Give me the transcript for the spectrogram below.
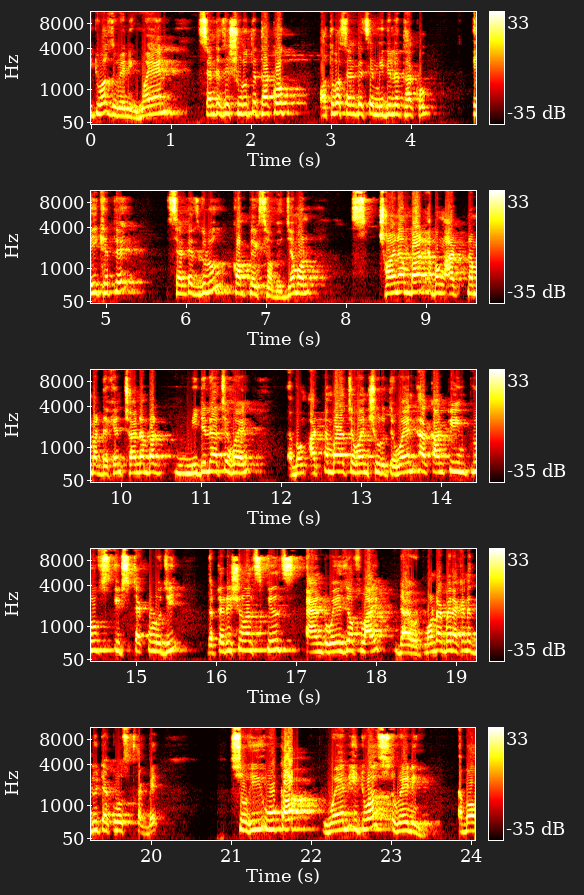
it was raining when সেন্টেন্সের শুরুতে থাকুক অথবা সেন্টেন্সের মিডিলে থাকুক এই ক্ষেত্রে সেন্টেন্সগুলো কমপ্লেক্স হবে। যেমন, ছয় নাম্বার এবং আট নাম্বার দেখেন, ছয় নাম্বার মিডিলে আছে হোয়েন এবং আট নাম্বার আছে হোয়েন শুরুতে। When a country improves its technology the traditional skills and ways of life die out মনে রাখবেন, এখানে দুইটা ক্লোজ থাকবে। So he woke up when it was raining এবং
